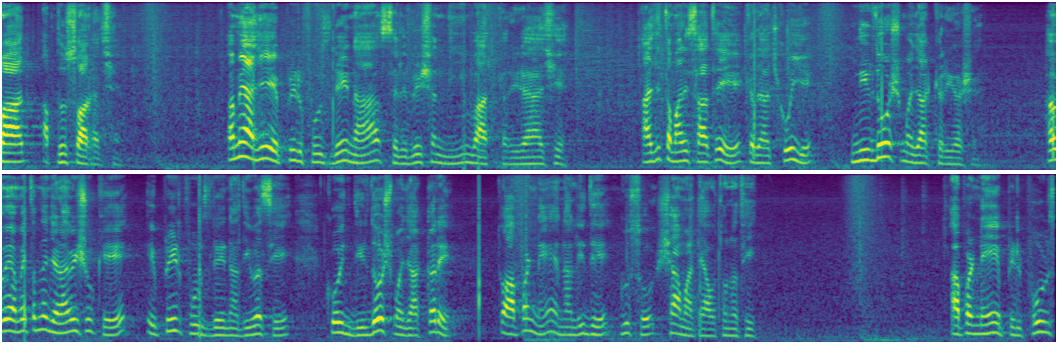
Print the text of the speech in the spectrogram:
બાદ આપનું સ્વાગત છે. અમે આજે એપ્રિલ ફૂલ્સ ડેના સેલિબ્રેશનની વાત કરી રહ્યા છીએ. આજે તમારી સાથે કદાચ કોઈએ નિર્દોષ મજાક કરી હશે. હવે અમે તમને જણાવીશું કે એપ્રિલ ફૂલ્સ ડેના દિવસે કોઈ નિર્દોષ મજાક કરે તો આપણને એના લીધે ગુસ્સો શા માટે આવતો નથી? આપણને એપ્રિલ ફૂલ્સ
